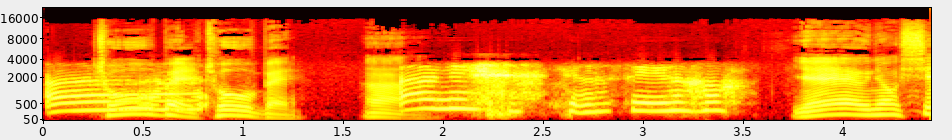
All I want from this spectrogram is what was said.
아, 조우벨, 조우벨. 어. 아, 네. 안녕하세요. 예, 은영 씨.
